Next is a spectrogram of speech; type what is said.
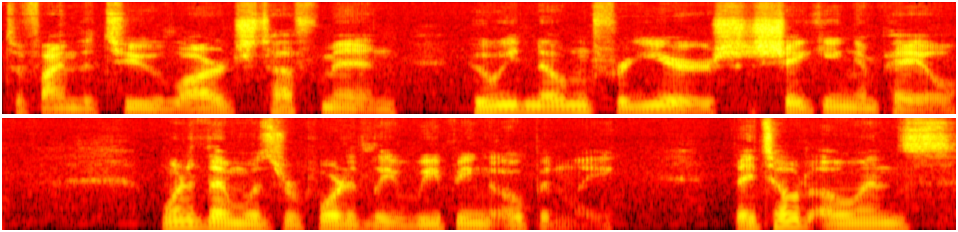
to find the two large, tough men who he'd known for years, shaking and pale. One of them was reportedly weeping openly. They told Owens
